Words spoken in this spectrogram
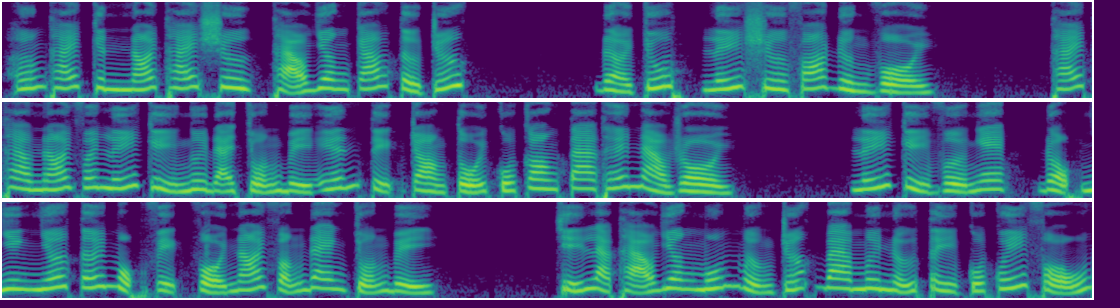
hướng Thái Kinh nói Thái sư, thảo dân cáo từ trước. Đợi chút, Lý sư phó đừng vội. Thái Thao nói với Lý Kỳ ngươi đã chuẩn bị yến tiệc tròn tuổi của con ta thế nào rồi? Lý Kỳ vừa nghe, đột nhiên nhớ tới một việc vội nói vẫn đang chuẩn bị. Chỉ là thảo dân muốn mượn trước 30 nữ tỳ của quý phủ.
